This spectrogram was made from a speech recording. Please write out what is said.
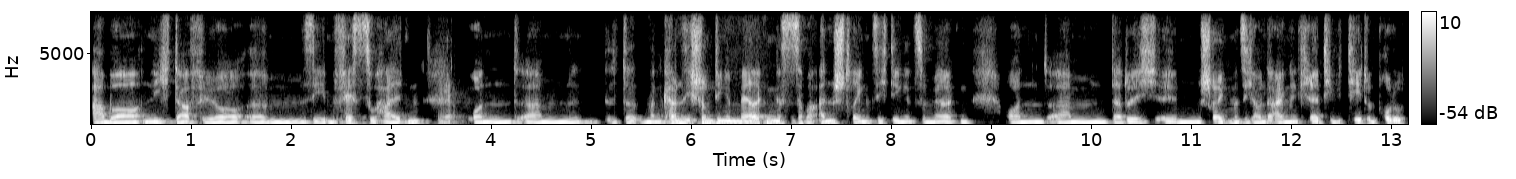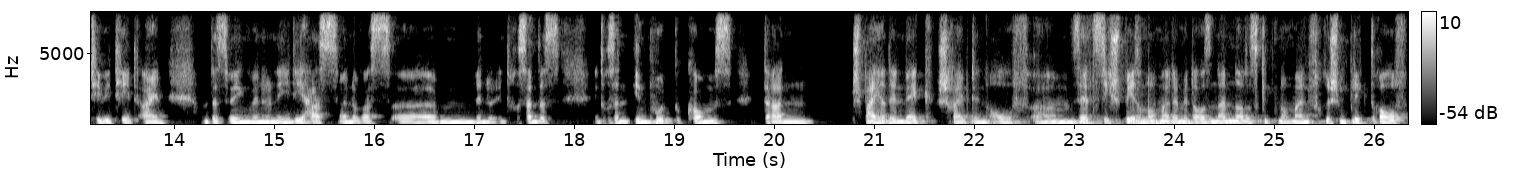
aber nicht dafür, ähm, sie eben festzuhalten. Ja. Und ähm, da, man kann sich schon Dinge merken, es ist aber anstrengend, sich Dinge zu merken. Und ähm, dadurch ähm, schränkt man sich auch in der eigenen Kreativität und Produktivität ein. Und deswegen, wenn du eine Idee hast, wenn du was, ähm, wenn du interessantes, interessanten Input bekommst, dann speicher den weg, schreib den auf, ähm, setz dich später nochmal damit auseinander, das gibt nochmal einen frischen Blick drauf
